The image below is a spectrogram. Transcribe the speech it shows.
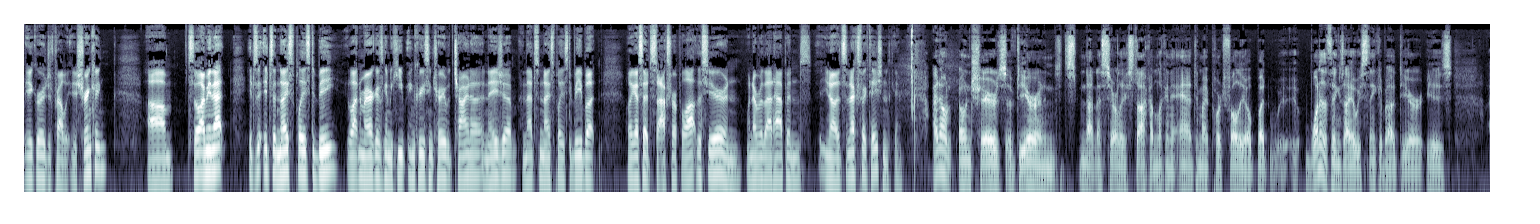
acreage is probably is shrinking. Um, so I mean that it's it's a nice place to be. Latin America is going to keep increasing trade with China and Asia, and that's a nice place to be. But like I said, stocks are up a lot this year, and whenever that happens, you know it's an expectations game. I don't own shares of Deere, and it's not necessarily a stock I'm looking to add to my portfolio. But one of the things I always think about Deere is uh,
